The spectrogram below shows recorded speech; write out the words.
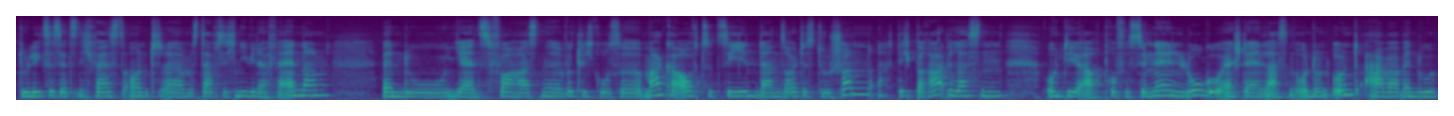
du legst es jetzt nicht fest und ähm, es darf sich nie wieder verändern. Wenn du jetzt vorhast, eine wirklich große Marke aufzuziehen, dann solltest du schon dich beraten lassen und dir auch professionellen Logo erstellen lassen und und und. Aber wenn du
